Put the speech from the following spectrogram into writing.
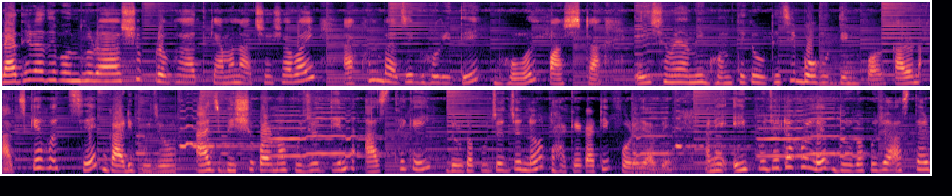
রাধে রাধে বন্ধুরা সুপ্রভাত। কেমন আছো সবাই? এখন বাজে ঘড়িতে ভোর পাঁচটা। এই সময় আমি ঘুম থেকে উঠেছি বহুত দিন পর, কারণ আজকে হচ্ছে গাড়ি পুজো। আজ বিশ্বকর্মা পুজোর দিন, আজ থেকেই দুর্গা পুজোর জন্য ঢাকে কাঠি পড়ে যাবে। মানে এই পুজোটা হলে দুর্গা পুজো আসতে আর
